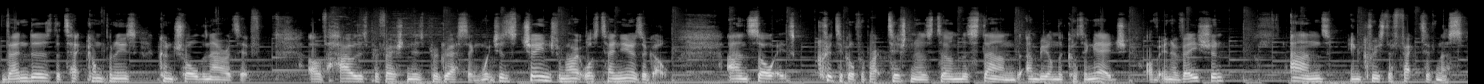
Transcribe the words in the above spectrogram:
vendors, the tech companies, control the narrative of how this profession is progressing, which has changed from how it was 10 years ago. And so it's critical for practitioners to understand and be on the cutting edge of innovation and increased effectiveness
